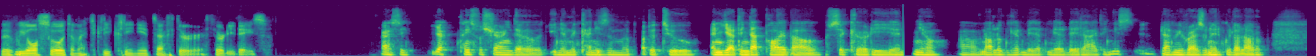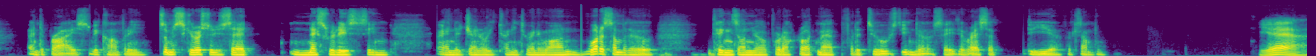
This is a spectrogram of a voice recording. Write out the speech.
but we also automatically clean it after 30 days. I see. Yeah, thanks for sharing the inner mechanism of, of the two. And yeah, I think that part about security and you know uh, not looking at metadata, I think is definitely resonate with a lot of enterprise, big company. So I'm just curious, you said next release is in end of January 2021. What are some of the things on your product roadmap for the tools in the, say, the rest of the year, for example? Yeah.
